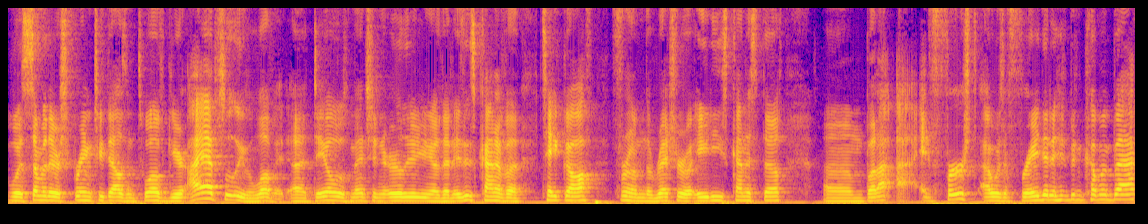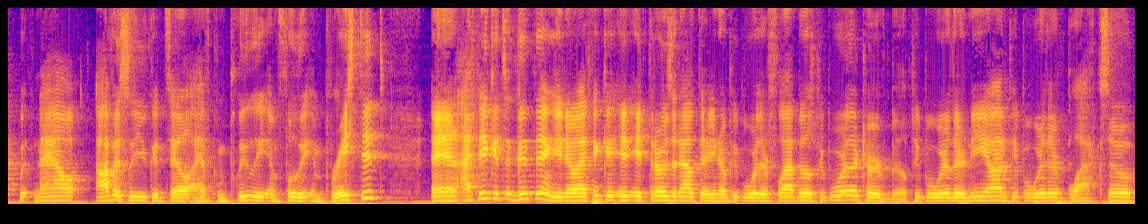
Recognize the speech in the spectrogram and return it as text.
was some of their spring 2012 gear i absolutely love it uh, dale was mentioning earlier you know that it is kind of a takeoff from the retro 80s kind of stuff um, but I, I, at first i was afraid that it had been coming back but now obviously you can tell i have completely and fully embraced it and I think it's a good thing, you know. I think it, it throws it out there. You know, people wear their flat bills, people wear their curved bills, people wear their neon, people wear their black. So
